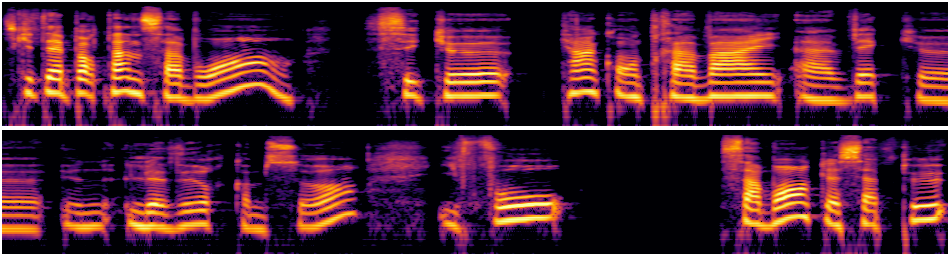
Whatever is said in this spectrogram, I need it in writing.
Ce qui est important de savoir, c'est que quand on travaille avec euh, une levure comme ça, il faut savoir que ça peut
